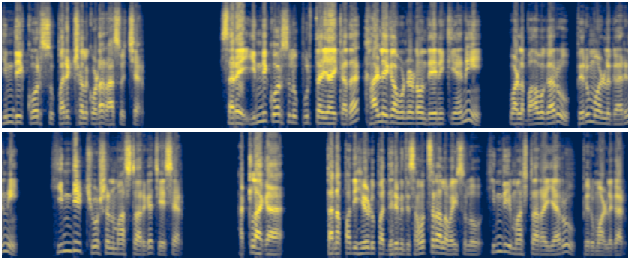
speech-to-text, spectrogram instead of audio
హిందీ కోర్సు పరీక్షలు కూడా రాసొచ్చారు. సరే ఇన్ని కోర్సులు పూర్తయ్యాయి కదా ఖాళీగా ఉండడం దేనికి అని వాళ్ళ బావగారు పెరుమాళ్ళు గారిని హిందీ ట్యూషన్ మాస్టార్గా చేశారు. అట్లాగా తన పదిహేడు పద్దెనిమిది సంవత్సరాల వయసులో హిందీ మాస్టర్ అయ్యారు పెరుమాళ్ళు గారు.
